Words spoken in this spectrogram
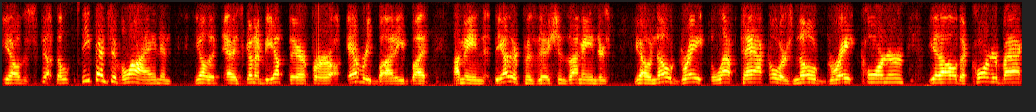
you know, the, the defensive line and you know is going to be up there for everybody. But I mean, the other positions. I mean, there's you know, no great left tackle. There's no great corner. You know, the quarterbacks.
